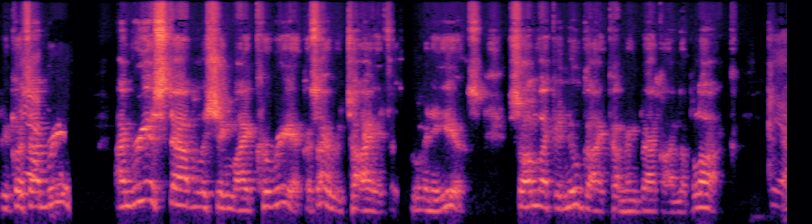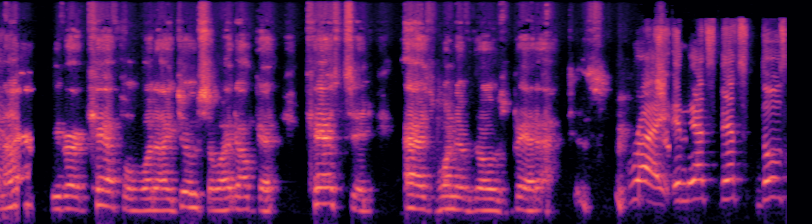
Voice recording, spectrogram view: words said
because Yeah. I'm re- I'm reestablishing my career because I retired for so many years. So I'm like a new guy coming back on the block, and I have to be very careful what I do so I don't get casted as one of those bad actors. right. And that's that's those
